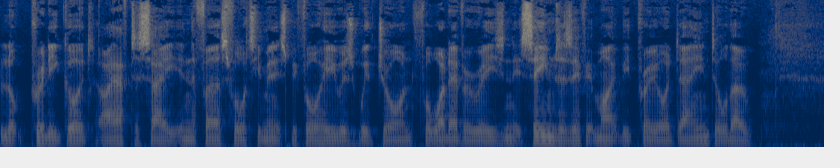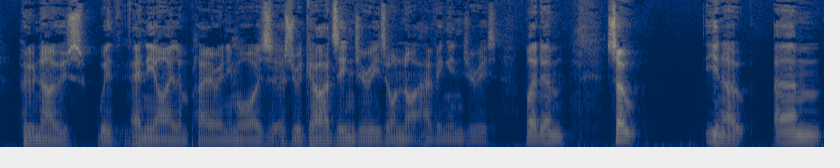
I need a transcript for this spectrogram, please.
looked pretty good, I have to say, in the first 40 minutes before he was withdrawn for whatever reason. It seems as if it might be preordained, although who knows with any Ireland player anymore as, as regards injuries or not having injuries. But um, so you know, um,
